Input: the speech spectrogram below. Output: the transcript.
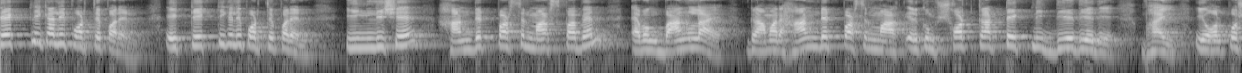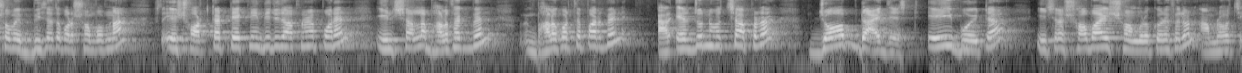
টেকনিক্যালি পড়তে পারেন, এই টেকনিক্যালি পড়তে পারেন, ইংলিশে হান্ড্রেড পারসেন্ট মার্কস পাবেন এবং বাংলায় গ্রামার হান্ড্রেড পারসেন্ট মার্ক এরকম শর্টকাট টেকনিক দিয়ে দিয়ে দিয়ে। ভাই, এই অল্প সময় বিস্তারিত পড়া সম্ভব না। এই শর্টকাট টেকনিক দিয়ে যদি আপনারা পড়েন ইনশাল্লাহ ভালো থাকবেন, ভালো করতে পারবেন আর এর জন্য হচ্ছে আপনারা জব ডাইজেস্ট এই বইটা ইনশাল্লাহ সবাই সংগ্রহ করে ফেলুন। আমরা হচ্ছে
